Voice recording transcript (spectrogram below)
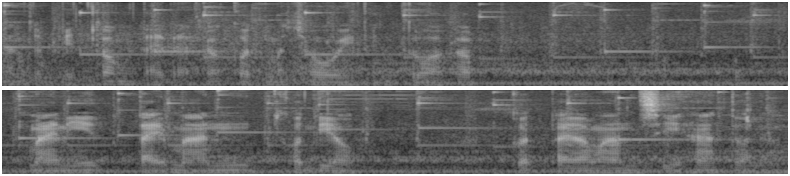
ท่านจะปิดกล้องแต่แต่ก็กดมาโชว์อีกหนึ่งตัวครับหมายนี้ไต่มันคนเดียว กดไปประมาณ4ี่ห้าตัวแล้ว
